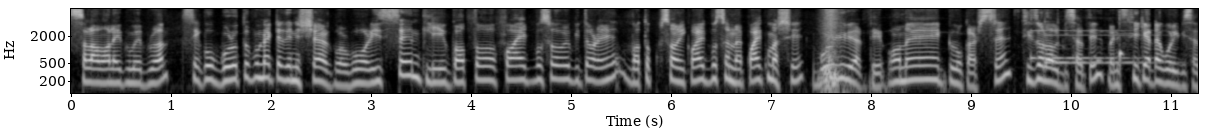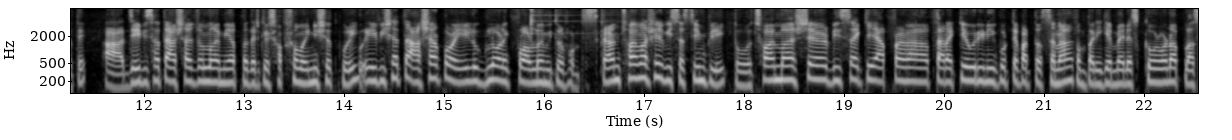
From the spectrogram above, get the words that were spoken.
আসসালামু আলাইকুম সে খুব গুরুত্বপূর্ণ একটা জিনিস শেয়ার করব। রিসেন্টলি গত কয়েক বছরের ভিতরে, গত সরি কয়েক বছর না, কয়েক মাসে বুলগেরিয়াতে অনেক লোক আসছে সিজনাল ভিসাতে মানে সি ক্যাটাগরি ভিসাতে আর যে ভিসাতে আসার জন্য আমি আপনাদেরকে সবসময় নিষেধ করি, এই ভিসাতে আসার পর এই লোকগুলো অনেক প্রবলেম ভিতরে পড়তেছে। কারণ ছয় মাসের ভিসা সিম্পলি তো ছয় মাসের ভিসাকে আপনারা, তারা কেউ রিনিউ করতে পারতেছে না কোম্পানিকে ম্যানেজ করো না প্লাস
